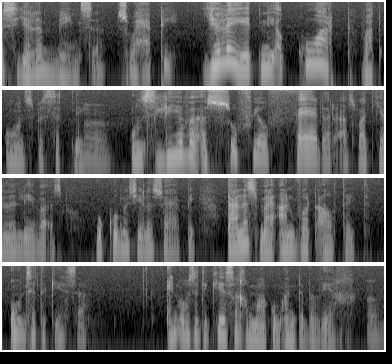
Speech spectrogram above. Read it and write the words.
is julle mense so happy? Julle het nie 'n kwart wat ons besit nie. Mm. Ons lewe is soveel verder as wat julle lewe is. Hoekom is julle so happy? Dan is my antwoord altyd, ons het 'n keuse en ons het die keuse gemaak om aan te beweeg. Mm.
